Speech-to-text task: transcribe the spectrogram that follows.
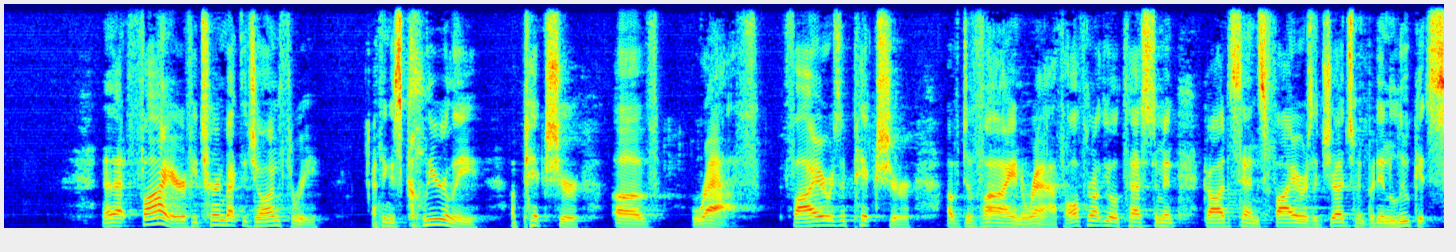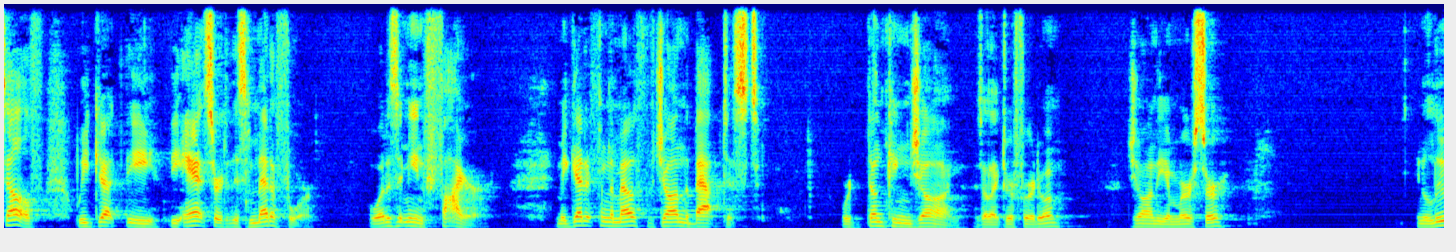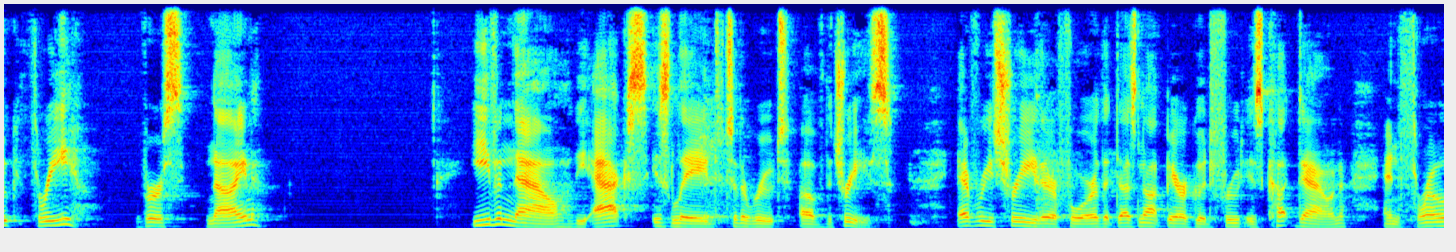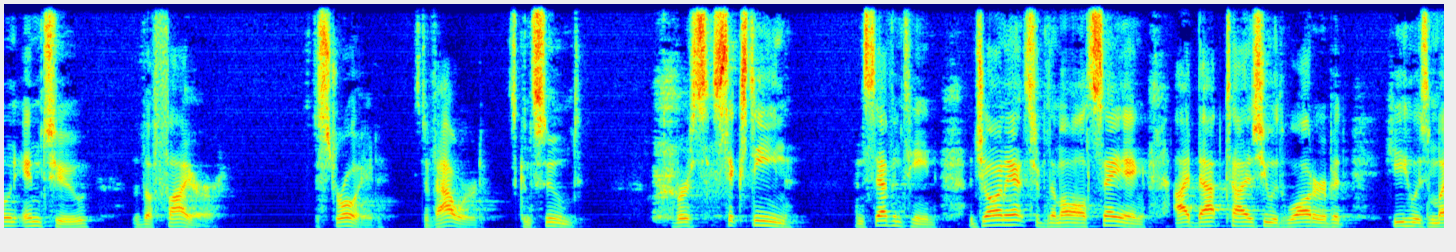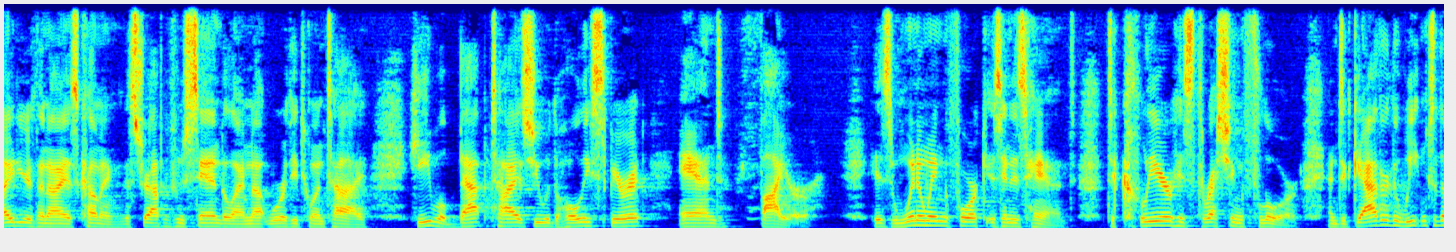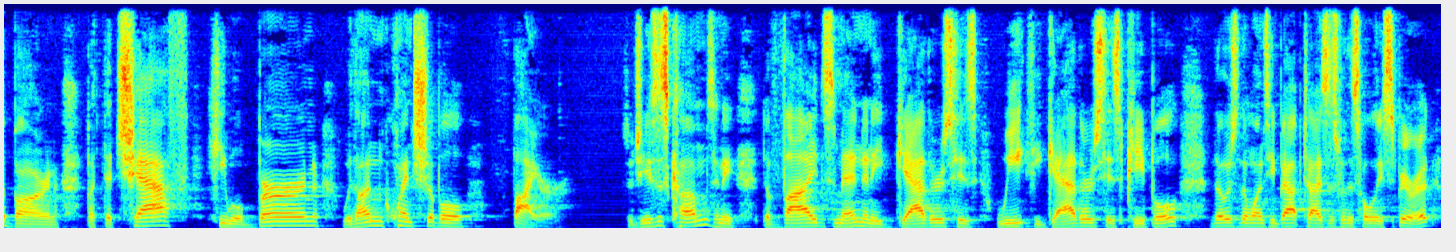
Now, that fire, if you turn back to John 3, I think is clearly a picture of wrath. Fire is a picture of divine wrath. All throughout the Old Testament, God sends fire as a judgment, but in Luke itself, we get the, the answer to this metaphor. What does it mean, fire? And we get it from the mouth of John the Baptist, or Dunking John, as I like to refer to him, John the Immerser. In Luke 3, verse 9, even now the axe is laid to the root of the trees. Every tree, therefore, that does not bear good fruit is cut down and thrown into the fire. It's destroyed, it's devoured, it's consumed. Verse 16 and 17 John answered them all, saying, I baptize you with water, but he who is mightier than I is coming, the strap of whose sandal I am not worthy to untie. He will baptize you with the Holy Spirit and fire. His winnowing fork is in his hand to clear his threshing floor and to gather the wheat into the barn, but the chaff he will burn with unquenchable fire. So Jesus comes and he divides men and he gathers his wheat, he gathers his people. Those are the ones he baptizes with his Holy Spirit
